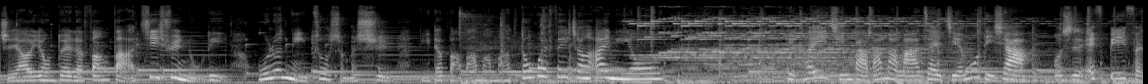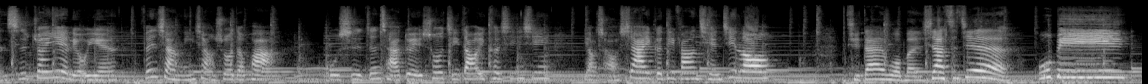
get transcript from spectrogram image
只要用对了方法，继续努力。无论你做什么事，你的爸爸妈妈都会非常爱你哦。你可以请爸爸妈妈在节目底下或是 FB 粉丝专业留言，分享你想说的话。故事侦查队收集到一颗星星，要朝下一个地方前进喽。期待我们下次见，无比。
